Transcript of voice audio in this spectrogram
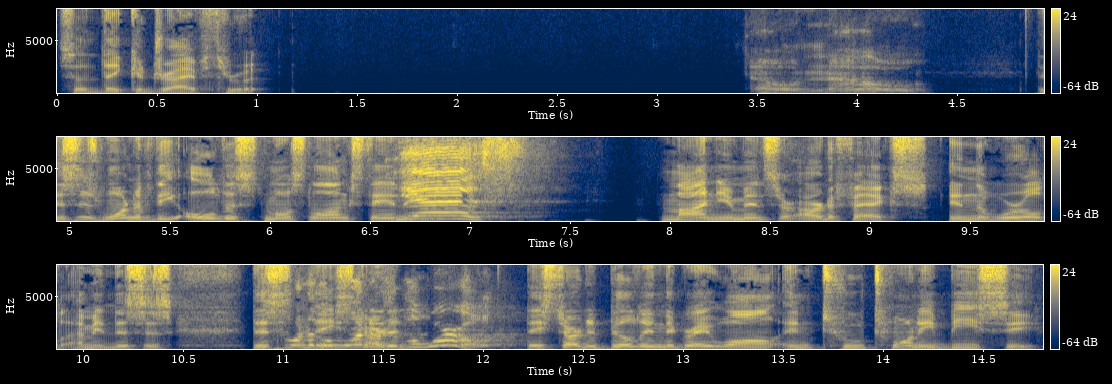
so that they could drive through it. Oh no. This is one of the oldest, most long-standing Yes. monuments or artifacts in the world. I mean, this is this One of the wonders started of the world. they started building the Great Wall in 220 BC.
